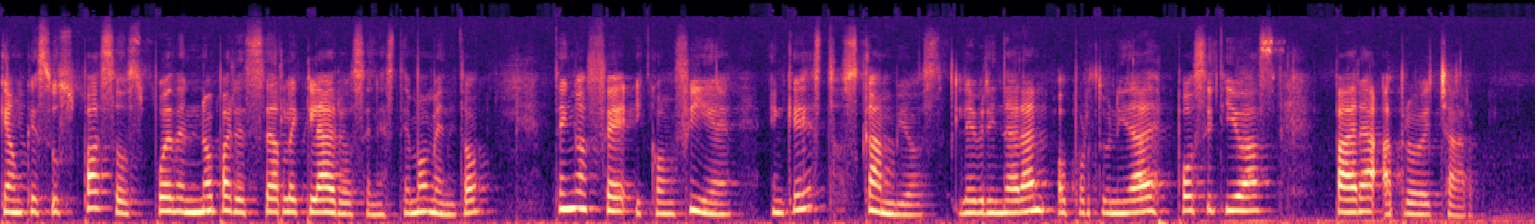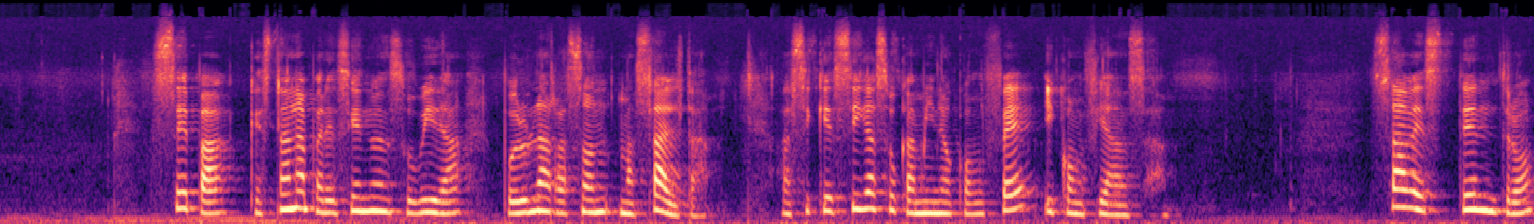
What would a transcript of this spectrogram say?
que aunque sus pasos pueden no parecerle claros en este momento, tenga fe y confíe en que estos cambios le brindarán oportunidades positivas para aprovechar. Sepa que están apareciendo en su vida por una razón más alta, así que siga su camino con fe y confianza sabes dentro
